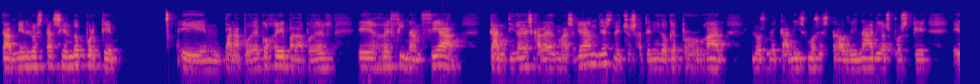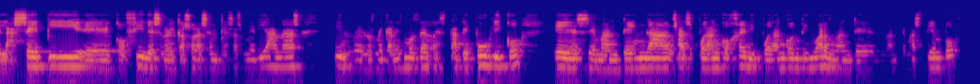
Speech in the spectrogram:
también lo está siendo porque eh, para poder coger y para poder eh, refinanciar cantidades cada vez más grandes. De hecho, se ha tenido que prorrogar los mecanismos extraordinarios, pues que eh, la SEPI, COFIDES en el caso de las empresas medianas, y los mecanismos de rescate público se mantengan, o sea, se puedan coger y puedan continuar durante, durante más tiempo,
